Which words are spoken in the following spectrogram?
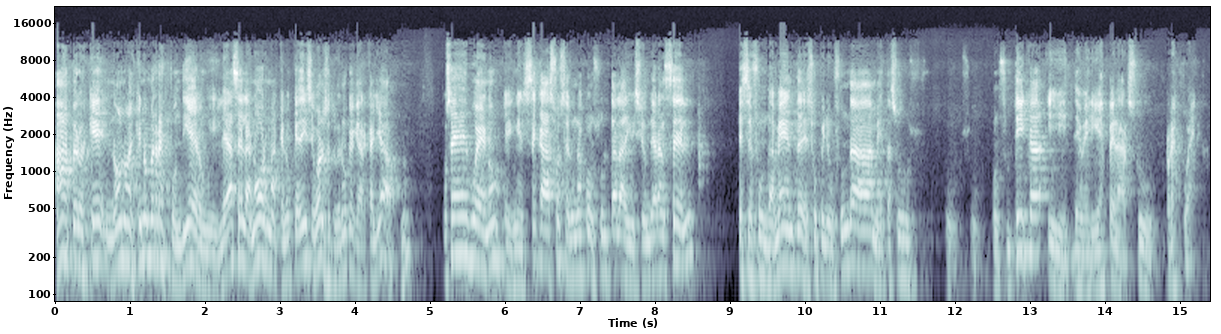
Ah, pero es que no, no, es que no me respondieron y le hace la norma, que es lo que dice, bueno, se tuvieron que quedar callados. ¿no? Entonces es bueno, en ese caso, hacer una consulta a la división de arancel que se fundamente, de su opinión fundada, meta sus, su, consultica y debería esperar su respuesta.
